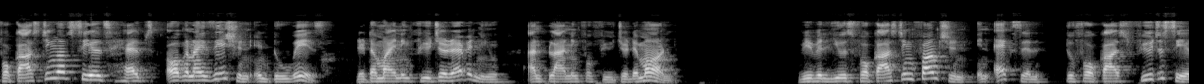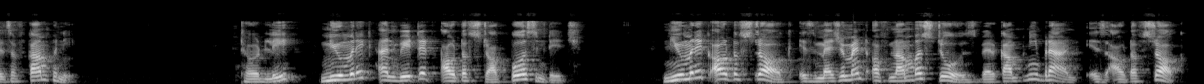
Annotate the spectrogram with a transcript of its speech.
Forecasting of sales helps organization in two ways, determining future revenue and planning for future demand. We will use forecasting function in Excel to forecast future sales of company. Thirdly, numeric and weighted out of stock percentage. Numeric out of stock is measurement of number stores where company brand is out of stock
